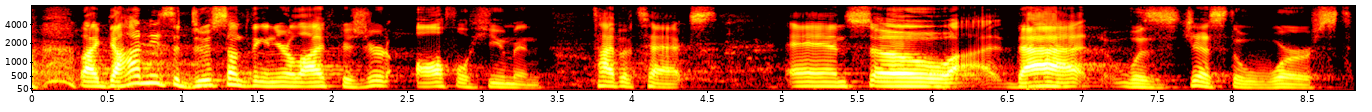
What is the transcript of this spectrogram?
like, God needs to do something in your life because you're an awful human type of text. And so that was just the worst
